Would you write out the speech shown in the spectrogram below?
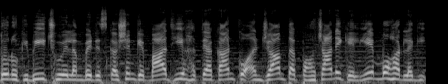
दोनों के बीच हुए लंबे डिस्कशन के बाद ही हत्याकांड को अंजाम तक पहुँचाने के लिए मोहर लगी।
